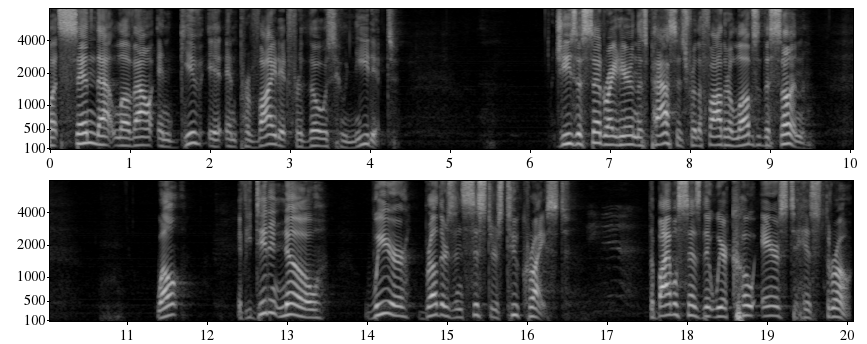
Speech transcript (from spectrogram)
but send that love out and give it and provide it for those who need it. Jesus said right here in this passage, For the Father loves the Son. Well, if you didn't know, we're brothers and sisters to Christ. The Bible says that we're co heirs to his throne.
